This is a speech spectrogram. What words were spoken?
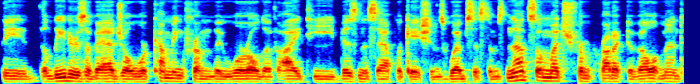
the, the leaders of Agile were coming from the world of IT, business applications, web systems, not so much from product development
